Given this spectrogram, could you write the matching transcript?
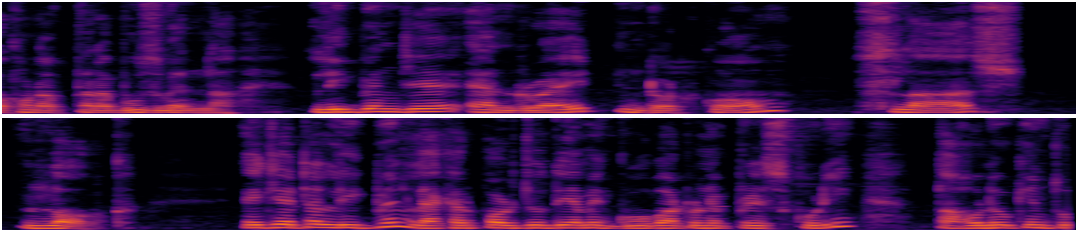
তখন আপনারা বুঝবেন না। লিখবেন যে Android dot com slash lock এই যে এটা লিখবেন, লেখার পর যদি আমি গো বাটনে প্রেস করি, তাহলেও কিন্তু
